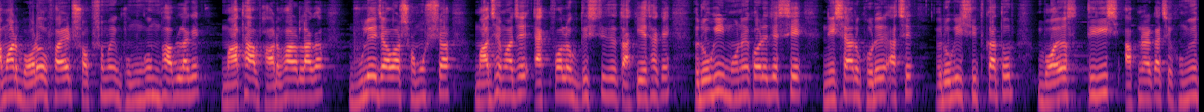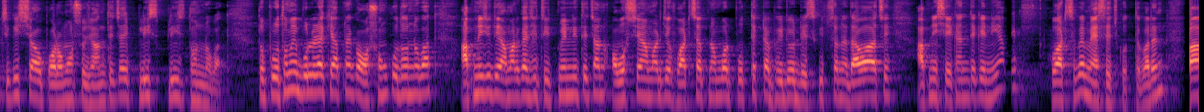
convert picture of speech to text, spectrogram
আমার বড় ভাইয়ের সবসময় ঘুম ঘুম ভাব লাগে, মাথা ভার ভার লাগা, ভুলে যাওয়ার সমস্যা, মাঝে মাঝে এক পলক দৃষ্টিতে তাকিয়ে থাকে। রোগী মনে করে যে সে নেশার ঘোরে আছে। রোগী শীতকাতর, বয়স তিরিশ, আপনার কাছে হোমিও চিকিৎসা ও পরামর্শ জানতে চাই, প্লিজ প্লিজ ধন্যবাদ। তো প্রথমে বলে রাখি আপনাকে অসংখ্য ধন্যবাদ। আপনি যদি আমার কাছে ট্রিটমেন্ট নিতে চান, অবশ্যই আমার যে হোয়াটসঅ্যাপ নম্বর প্রত্যেকটা ভিডিও ডিসক্রিপশনে দেওয়া আছে, আপনি সেখান থেকে নিয়ে হোয়াটসঅ্যাপে মেসেজ করতে পারেন বা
